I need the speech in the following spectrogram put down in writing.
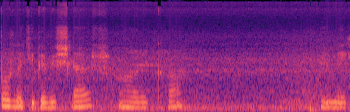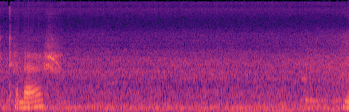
Buradaki bebişler harika. Büyümekteler. Ve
